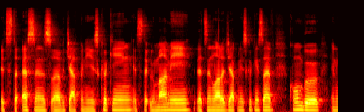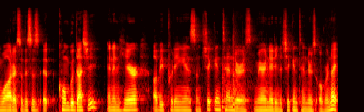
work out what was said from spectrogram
It's the essence of Japanese cooking. It's the umami that's in a lot of Japanese cooking. So I have kombu in water. So this is uh, kombu dashi. And in here, I'll be putting in some chicken tenders, marinating the chicken tenders overnight.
